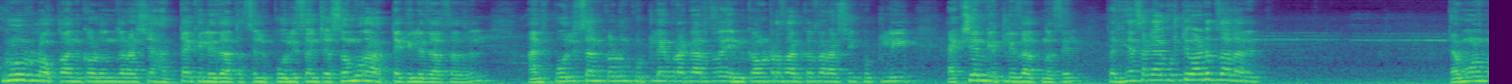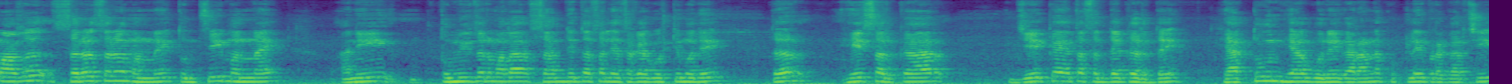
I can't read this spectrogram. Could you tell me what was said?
क्रूर लोकांकडून जर अशी हत्या केली जात असेल पोलिसांच्या समोर हत्या केली जात असेल आणि पोलिसांकडून कुठल्याही प्रकारचं एन्काउंटर सारखं जर अशी कुठली ऍक्शन घेतली जात नसेल तर ह्या सगळ्या गोष्टी वाढत जाणार आहेत. त्यामुळे माझं सरळ सरळ म्हणणं आहे तुमचंही म्हणणं आहे आणि तुम्ही जर मला साथ देत असाल या सगळ्या गोष्टीमध्ये तर हे सरकार जे काय आता सध्या करतंय ह्यातून ह्या गुन्हेगारांना कुठल्याही प्रकारची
